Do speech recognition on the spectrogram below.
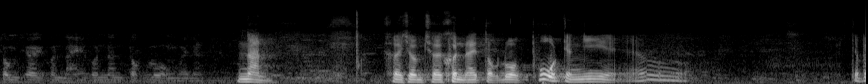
ชมเชยคนไหนคนนั้นตกลวงไปนะนั่น เคยชมเชยคนไหนตกดวง พูดอย่างนี้เอ้าจะไป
